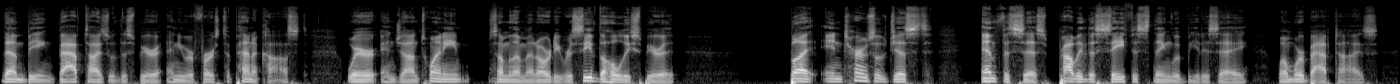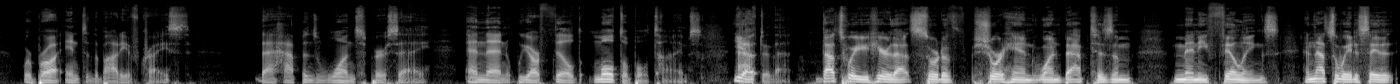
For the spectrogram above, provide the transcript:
them being baptized with the Spirit, and he refers to Pentecost, where in John 20, some of them had already received the Holy Spirit. But in terms of just emphasis, probably the safest thing would be to say, when we're baptized, we're brought into the body of Christ. That happens once per se. And then we are filled multiple times yeah, after that. That's where you hear that sort of shorthand one baptism, many fillings. And that's a way to say that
